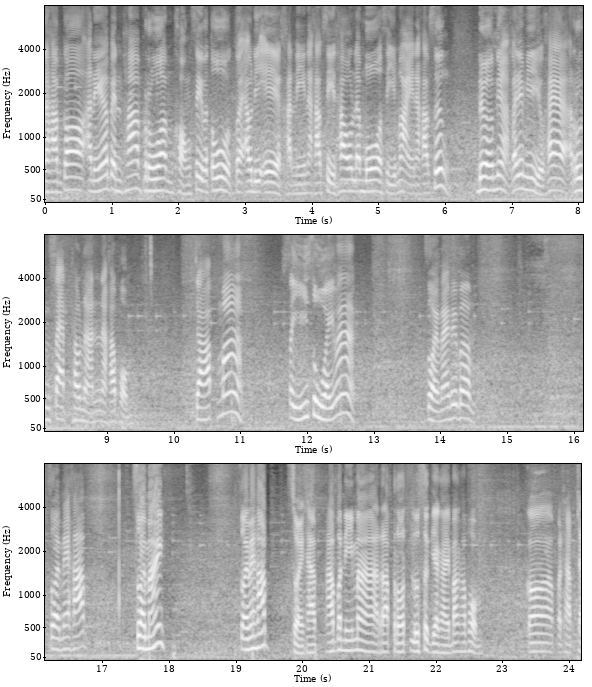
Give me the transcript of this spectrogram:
นะครับก็อันนี้ก็เป็นภาพรวมของ 4 ประตูตัว LDA คันนี้นะครับสีเทาแลมโบสีใหม่นะครับ ซึ่ง เดิมเนี่ยก็จะมีอยู่แค่รุ่น Z เท่านั้นนะครับผมจับมาก สีสวยมาก สวยไหมพี่เบิ้มสวยไหมครับ สวยไหมสวยไหมครับ สวยครับครับ วันนี้มารับรถรู้สึกยังไงบ้างครับผม ก็ประทับใจ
